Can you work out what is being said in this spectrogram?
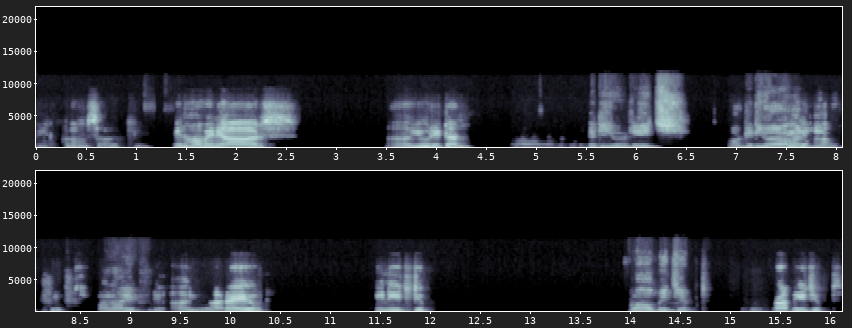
Fi kam saatin. In how many hours uh, you return? Did you reach or did you Did, arrive? uh, arrive uh, you arrived in Egypt from Egypt? from Egypt,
